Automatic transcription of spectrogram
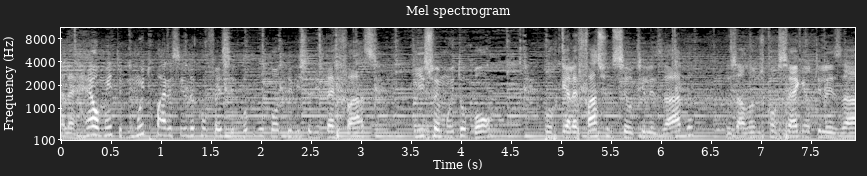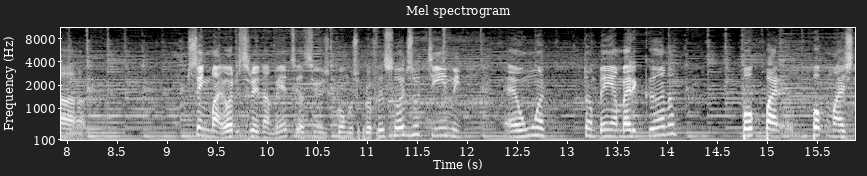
Ela é realmente muito parecida com o Facebook do ponto de vista de interface. E isso é muito bom, porque ela é fácil de ser utilizada. Os alunos conseguem utilizar sem maiores treinamentos, assim como os professores. O time é uma também americana, pouco, um pouco mais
